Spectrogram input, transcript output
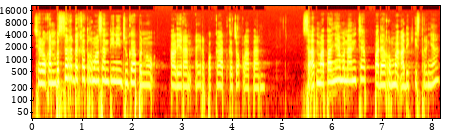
Selokan besar dekat rumah Santini juga penuh aliran air pekat kecoklatan. Saat matanya menancap pada rumah adik istrinya,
